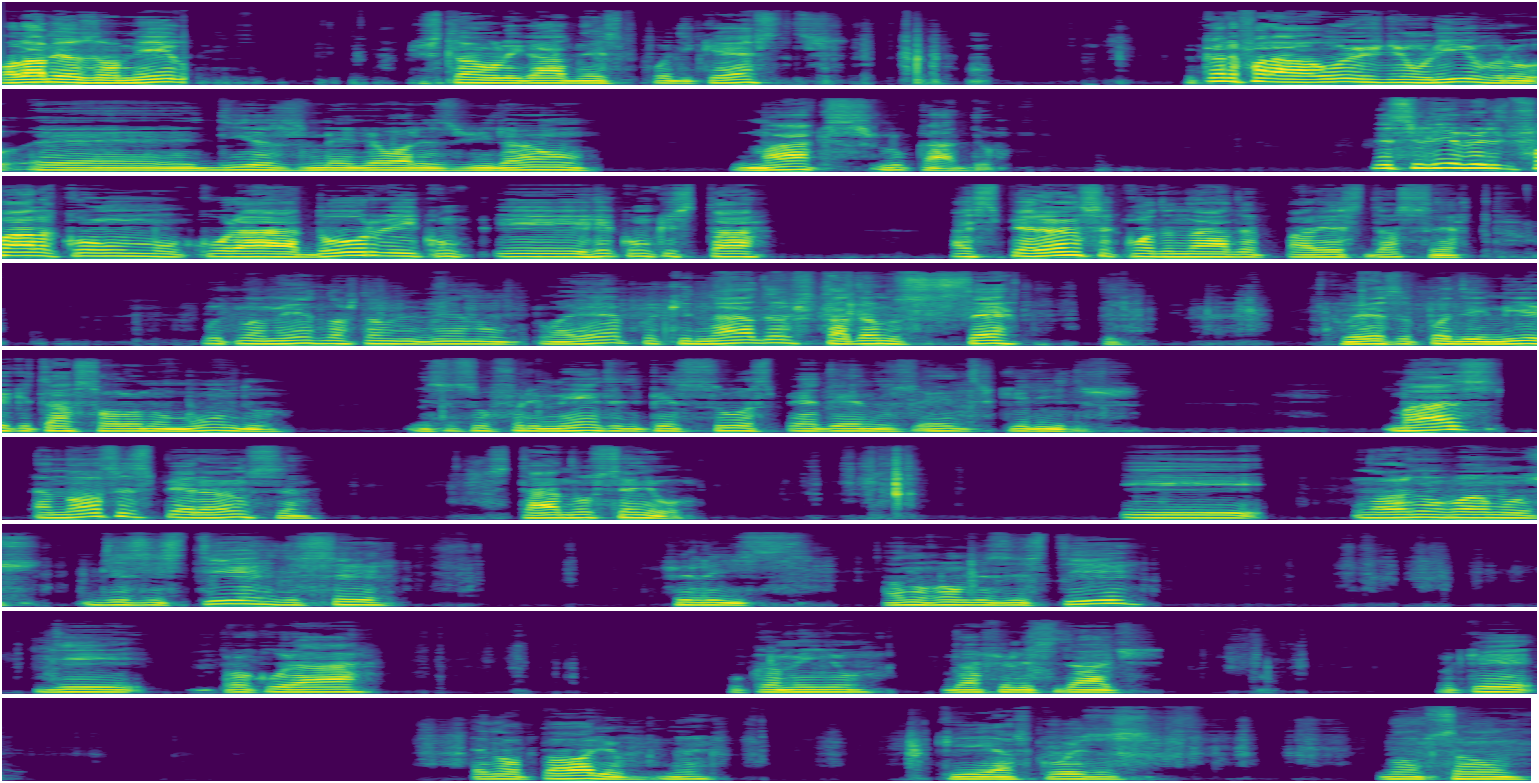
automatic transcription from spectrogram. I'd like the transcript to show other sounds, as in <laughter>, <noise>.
Olá, meus amigos que estão ligados nesse podcast. Eu quero falar hoje de um livro, é, Dias Melhores Virão, Max Lucado. Nesse livro ele fala como curar a dor e, e reconquistar a esperança quando nada parece dar certo. Ultimamente nós estamos vivendo uma época que nada está dando certo com essa pandemia que está assolando o mundo, esse sofrimento de pessoas perdendo entes queridos. Mas a nossa esperança está no Senhor. E nós não vamos desistir de ser feliz. Nós não vamos desistir de procurar o caminho da felicidade. Porque é notório né, que as coisas não são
